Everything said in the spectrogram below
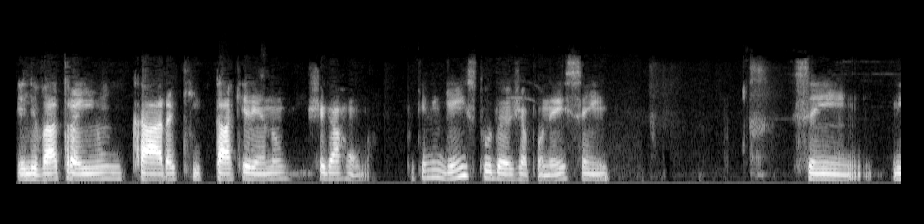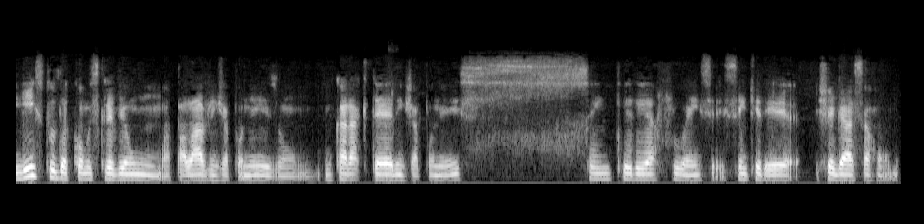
ele vai atrair um cara que está querendo chegar a Roma. Porque ninguém estuda japonês sem sem Ninguém estuda como escrever uma palavra em japonês, um, um caractere em japonês, sem querer a fluência, sem querer chegar a essa Roma.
